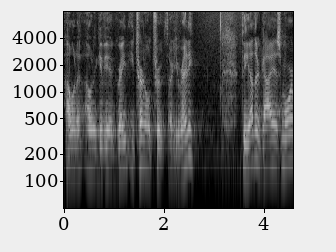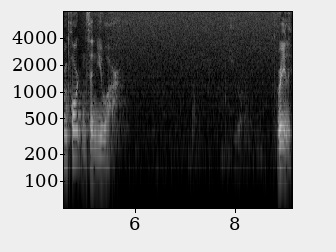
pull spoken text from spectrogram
I want to, I want to give you a great eternal truth. Are you ready? The other guy is more important than you are. Really.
